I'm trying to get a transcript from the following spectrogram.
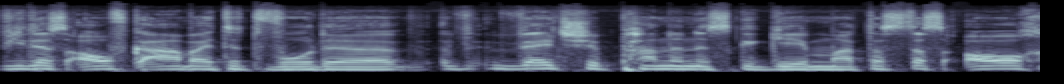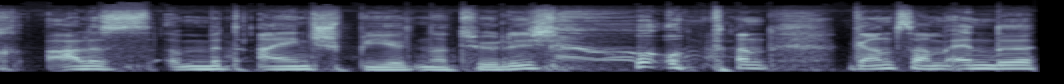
wie das aufgearbeitet wurde, welche Pannen es gegeben hat, dass das auch alles mit einspielt natürlich. Und dann ganz am Ende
